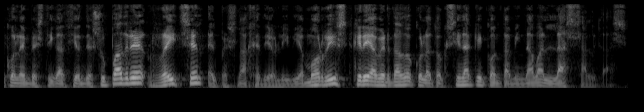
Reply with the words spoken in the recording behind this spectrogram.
con la investigación de su padre, Rachel, el personaje de Olivia Morris, cree haber dado con la toxina que contaminaba las algas.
